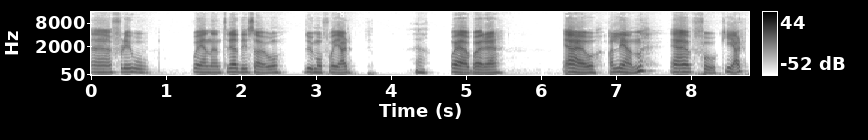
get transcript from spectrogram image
Eh, fordi hun på 113 de sa jo du må få hjelp. Ja. Og jeg bare Jeg er jo alene. Jeg får jo ikke hjelp.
